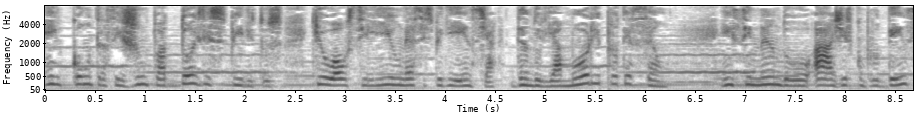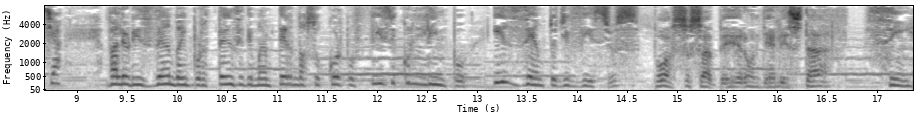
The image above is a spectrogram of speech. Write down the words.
encontra-se junto a dois espíritos que o auxiliam nessa experiência, dando-lhe amor e proteção, ensinando-o a agir com prudência, valorizando a importância de manter nosso corpo físico limpo, isento de vícios. Posso saber onde ele está? Sim,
